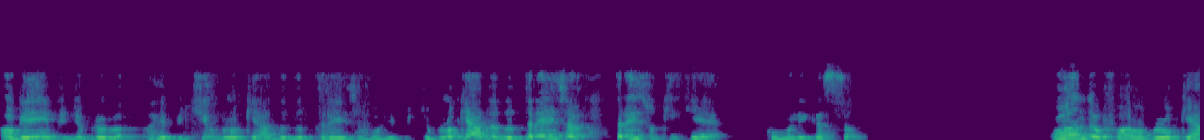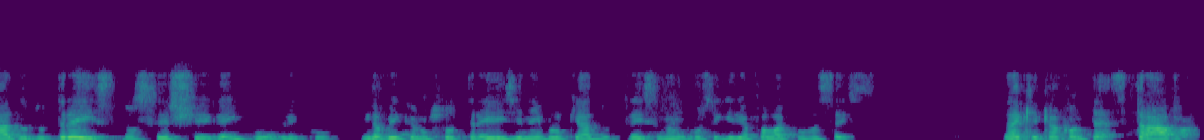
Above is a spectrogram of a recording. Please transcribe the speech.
Alguém pediu para repetir o bloqueado do 3, eu vou repetir. O bloqueado do 3, 3 o que, que é? Comunicação. Quando eu falo bloqueado do 3, você chega em público, ainda bem que eu não sou 3 e nem bloqueado do 3, senão eu não conseguiria falar com vocês. Né? O que, que acontece? Trava.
